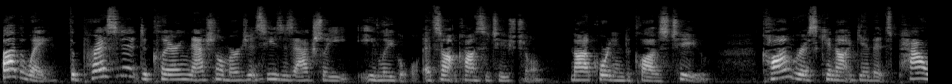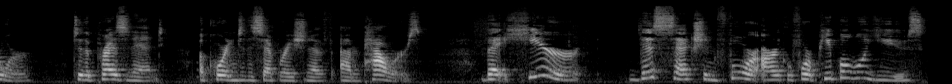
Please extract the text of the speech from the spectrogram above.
by the way, the president declaring national emergencies is actually illegal. It's not constitutional, not according to Clause 2. Congress cannot give its power to the president according to the separation of um, powers. But here, this section 4, Article 4, people will use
